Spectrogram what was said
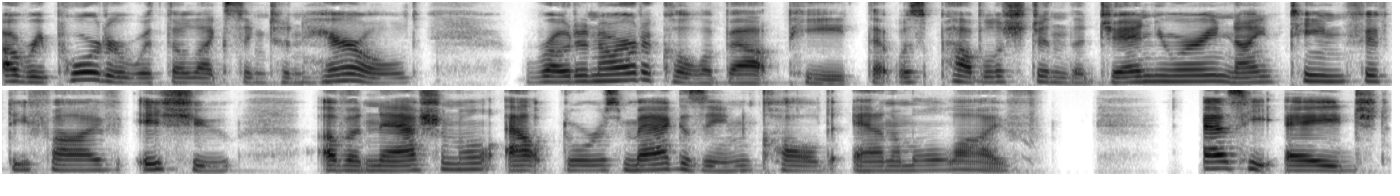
a reporter with the Lexington Herald, wrote an article about Pete that was published in the January 1955 issue of a national outdoors magazine called Animal Life. As he aged,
